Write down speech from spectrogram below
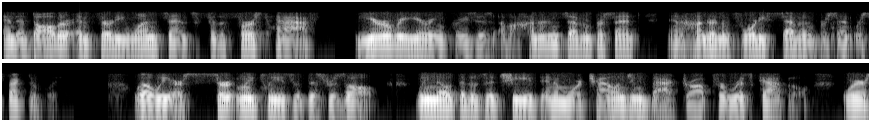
and 1.31 dollar for the first half, year-over-year increases of 107% and 147% respectively. While we are certainly pleased with this result, we note that it was achieved in a more challenging backdrop for risk capital, where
